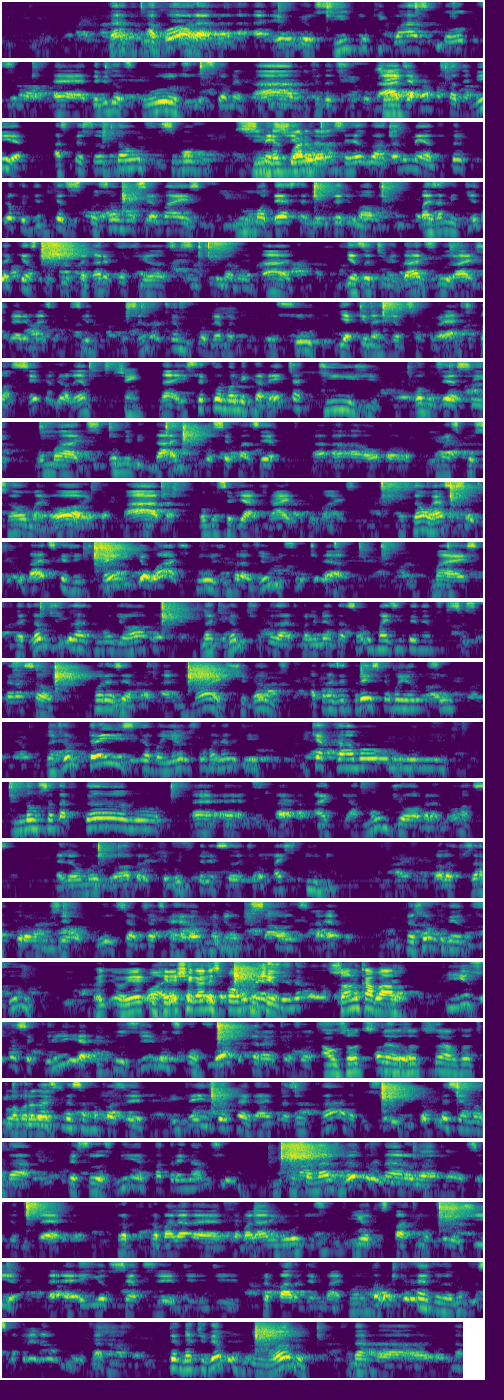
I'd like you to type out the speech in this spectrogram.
Tá? Agora, eu, eu, sinto que quase todos, é, devido aos custos que aumentaram, devido à dificuldade, Sim. a própria pandemia, as pessoas estão se, se, se mexendo, resguardando. se resguardando menos. Então, eu acredito que as exposições vão ser mais modestas em nível de animal. Mas à medida que as pessoas pegarem confiança, sentirem uma vontade, e as atividades rurais estiverem mais aquecidas, esse ano nós tivemos um problema no sul e aqui na região do centro-oeste, então a seca é violenta. Sim. Né? Isso economicamente atinge, vamos dizer assim, uma disponibilidade de você fazer a, a, a, uma excursão maior, encorpada, ou você viajar e tudo mais. Então, essas são dificuldades que a gente tem e que eu acho que hoje o Brasil e o Sul tiveram. Mas nós tivemos dificuldade com mão de obra, nós tivemos dificuldade com alimentação, mas entendemos que isso é superação. Por exemplo, é, nós chegamos a trazer três caminhoneiros do Sul. Nós tivemos três caminhoneiros trabalhando aqui e que acabam não se adaptando. É, é, a, a, mão de obra nossa, ela é uma mão de obra que é muito interessante, ela faz tudo. Ela precisa por um bezerro cruz, se ela precisar descarregar um caminhão de sal, ela descarrega. O pessoal que vem do sul. Eu, eu, eu olha, queria chegar nesse ponto contigo. Só no cavalo. E isso você cria, inclusive, um desconforto perante os outros. Aos outros, aos, aos outros, aos outros colaboradores. O que nós começamos a fazer? Em vez de eu pegar e trazer um cara do sul, eu comecei a mandar pessoas minhas para treinar no sul. Funcionários meus treinaram no, no CT do Zeca, tra, trabalhar, é, trabalhar em, outros, em outras partes de morfologia, é, é, em outros centros de, de, de, preparo de animais. Então, o que, que nós resolvemos? Nós começamos a treinar. Cara. Nós tivemos um ano na, na, na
